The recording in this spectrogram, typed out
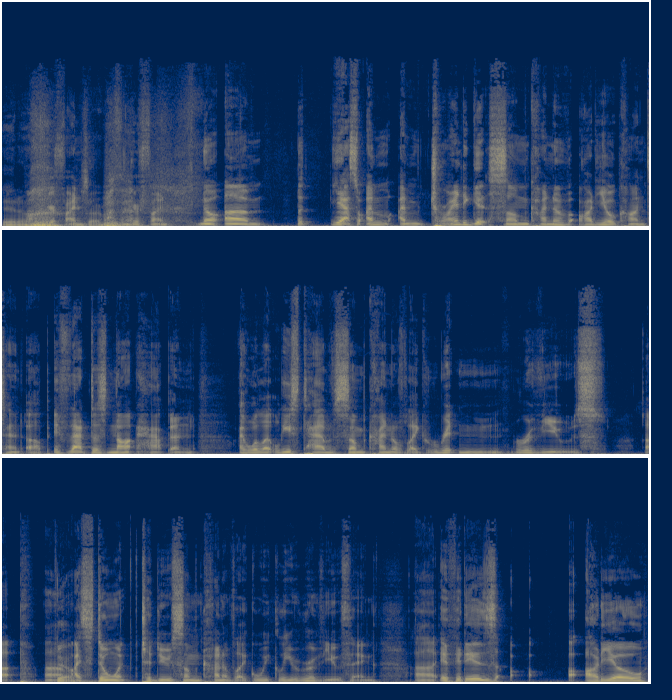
you know. You're fine. Sorry about that. You're fine. No, um, but yeah, so I'm I'm trying to get some kind of audio content up. If that does not happen, I will at least have some kind of like written reviews up. Um, Yeah. I still want to do some kind of like weekly review thing. Uh, if it is audio,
